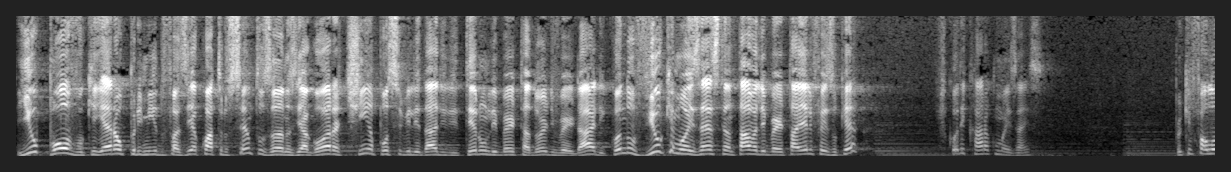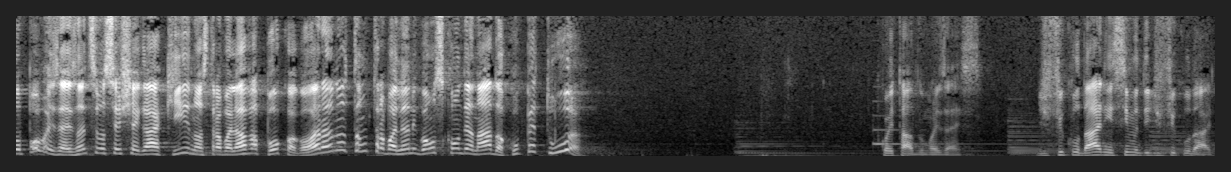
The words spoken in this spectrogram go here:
E o povo que era oprimido fazia 400 anos e agora tinha possibilidade de ter um libertador de verdade, quando viu que Moisés tentava libertar ele, fez o quê? Ficou de cara com Moisés. Porque falou, pô Moisés, antes de você chegar aqui, nós trabalhava pouco, agora nós estamos trabalhando igual uns condenados, a culpa é tua. Coitado do Moisés. Dificuldade em cima de dificuldade.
